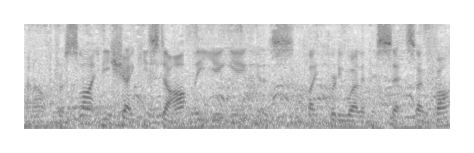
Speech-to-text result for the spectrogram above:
And after a slightly shaky start, Li Ying Ying has played pretty well in this set so far.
